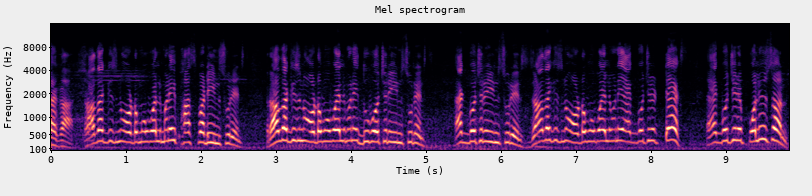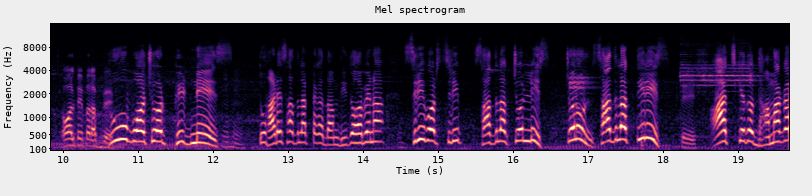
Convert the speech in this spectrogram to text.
টাকা। রাধাকৃষ্ণ অটোমোবাইল মানেই first party insurance Radhakrishna automobile মানে দু বছরের ইন্স্যুরেন্স এক বছরের ইন্স্যুরেন্স রাধাকৃষ্ণ অটোমোবাইল মানে এক বছরের ট্যাক্স এক বছরের পলিউশন দু বছর ফিটনেস তো সাড়ে সাত লাখ টাকা দাম দিতে হবে না। শ্রী বট শ্রী সাত লাখ চল্লিশ। চলুন সাত লাখ তিরিশ। আজকে তো ধামাকা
